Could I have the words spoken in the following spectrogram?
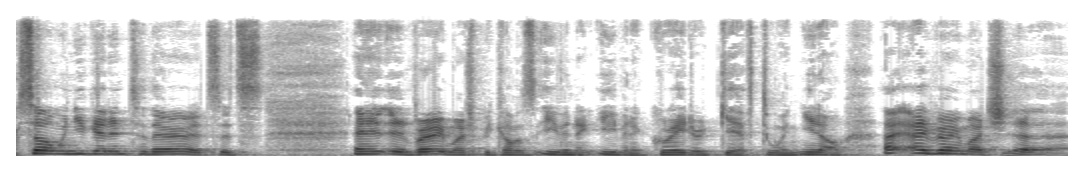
So when you get into there, it's it's, and it, it very much becomes even a, even a greater gift when you know. I, I very much uh,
